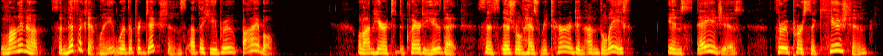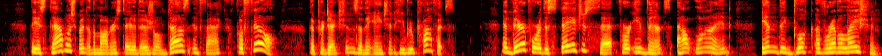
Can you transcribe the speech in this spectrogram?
line up significantly with the predictions of the Hebrew Bible? Well, I'm here to declare to you that since Israel has returned in unbelief in stages through persecution, the establishment of the modern state of Israel does, in fact, fulfill the predictions of the ancient Hebrew prophets. And therefore, the stage is set for events outlined in the book of Revelation.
